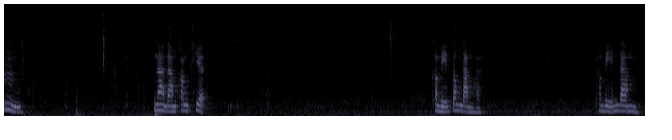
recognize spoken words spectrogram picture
อืม หน้าดำข้างเครียดเขมรต้องดำค่ะเขมรดำ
